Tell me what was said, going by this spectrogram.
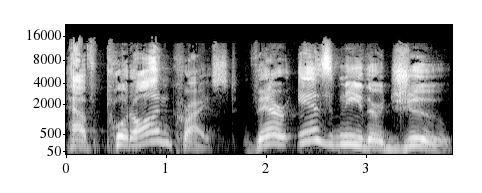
have put on Christ. There is neither Jew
